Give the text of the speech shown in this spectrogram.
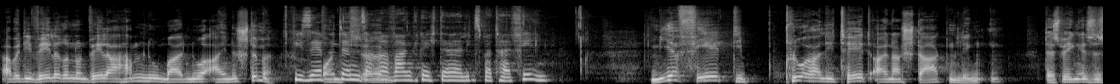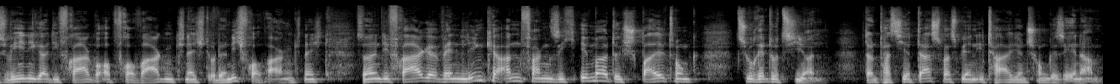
Aber die Wählerinnen und Wähler haben nun mal nur eine Stimme. Wie sehr wird Und, denn Sarah ähm, Wagenknecht der Linkspartei fehlen? Mir fehlt die Pluralität einer starken Linken. Deswegen ist es weniger die Frage, ob Frau Wagenknecht oder nicht Frau Wagenknecht, sondern die Frage, wenn Linke anfangen, sich immer durch Spaltung zu reduzieren, dann passiert das, was wir in Italien schon gesehen haben.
